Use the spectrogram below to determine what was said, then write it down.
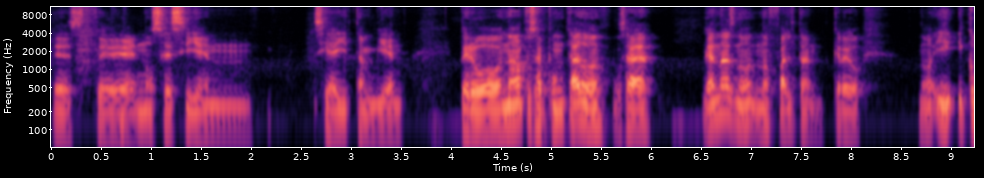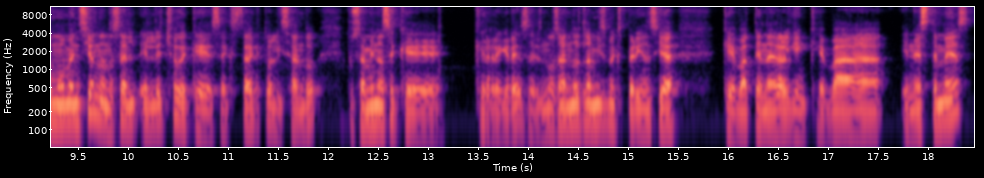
Este, no sé si en, si ahí también. Pero no, pues apuntado, o sea, ganas no, no faltan, creo. ¿no? Y, como mencionan, o sea, el, hecho de que se está actualizando, pues también hace que, que regreses, ¿no? O sea, no es la misma experiencia que va a tener alguien que va en este mes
